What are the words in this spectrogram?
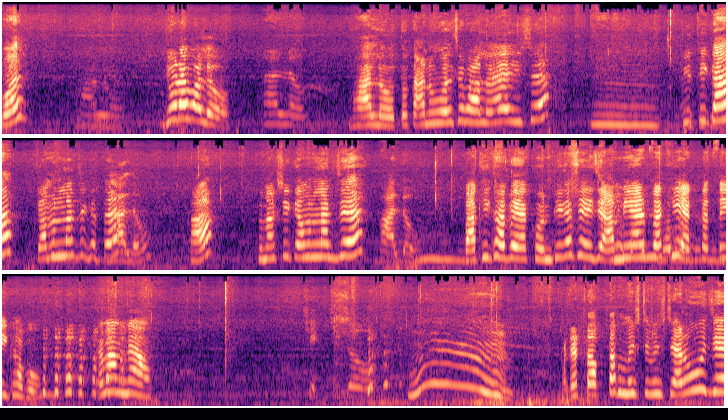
বল। জোড়া বলো। ভালো। তো তানু বলছে ভালো এই ইসে হুম, প্রীতিকা কেমন লাগছে খেতে? ভালো। হ্যাঁ সোনাক্ষী কেমন লাগছে? ভালো। পাখি খাবে এখন ঠিক আছে? এই যে আমি আর পাখি একটাতেই খাব। এমাম নাও। এটা টক টক মিষ্টি মিষ্টি। আর ওই যে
